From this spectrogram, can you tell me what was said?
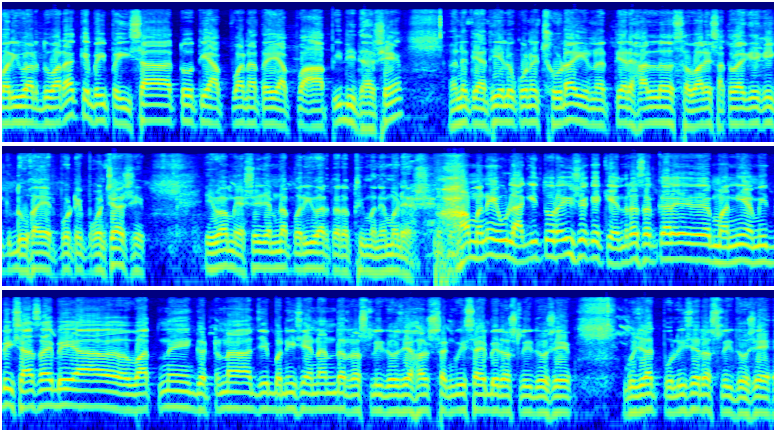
પરિવાર દ્વારા કે ભાઈ પૈસા તો ત્યાં આપવાના હતા આપવા આપી દીધા છે અને ત્યાંથી એ લોકોને છોડાઈ અને અત્યારે હાલ સવારે સાત વાગે કંઈક દોહા એરપોર્ટે પહોંચ્યા છે. એવા મેસેજ એમના પરિવાર તરફથી મને મળ્યા છે. હા, મને એવું લાગી તો રહ્યું છે કે કેન્દ્ર સરકારે, માનનીય અમિતભાઈ શાહ સાહેબે આ વાતને ઘટના જે બની છે એના અંદર રસ લીધો છે, હર્ષ સંઘવી સાહેબે રસ લીધો છે, ગુજરાત પોલીસે રસ લીધો છે.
